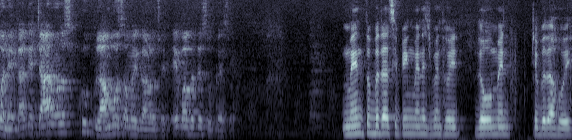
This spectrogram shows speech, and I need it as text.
બને, કારણ કે ચાર વર્ષ ખૂબ લાંબો સમયગાળો છે. એ બાબતે શું કહેશો? મેન તો બધા શિપિંગ મેનેજમેન્ટ હોય ગવર્મેન્ટ જે બધા હોય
